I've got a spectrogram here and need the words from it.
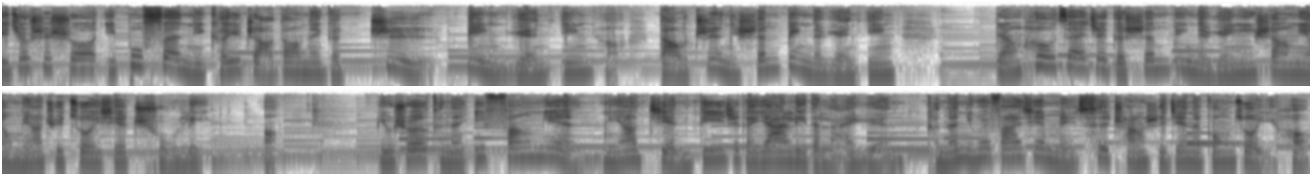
也就是说，一部分你可以找到那个致病原因，哈，导致你生病的原因，然后在这个生病的原因上面，我们要去做一些处理啊。比如说，可能一方面你要减低这个压力的来源，可能你会发现每次长时间的工作以后，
